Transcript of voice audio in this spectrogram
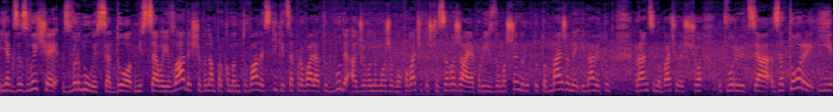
як зазвичай, звернулися до місцевої влади, щоб нам прокоментували, скільки це проваля тут буде, адже вони можемо побачити, що заважає проїзду машин, рух тут обмежений. І навіть тут вранці ми бачили, що утворюються затори. І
